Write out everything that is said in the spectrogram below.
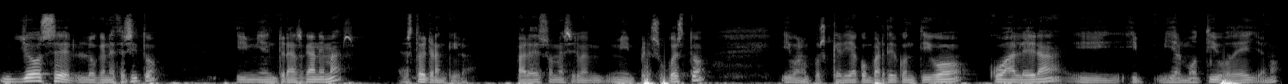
Yo sé lo que necesito y mientras gane más, estoy tranquilo. Para eso me sirve mi presupuesto y bueno, pues quería compartir contigo cuál era y, y el motivo de ello, ¿no?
